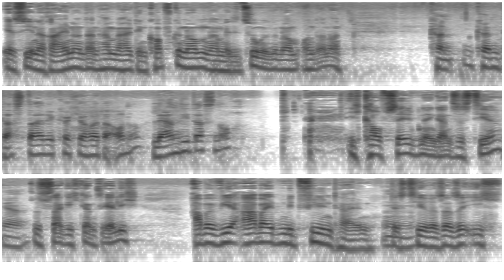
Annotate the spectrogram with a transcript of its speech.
erst die rein und dann haben wir halt den Kopf genommen, dann haben wir die Zunge genommen und und und. Können, können das deine Köche heute auch noch? Lernen die das noch? Ich kaufe selten ein ganzes Tier, ja. das sage ich ganz ehrlich. Aber wir arbeiten mit vielen Teilen mhm. des Tieres. Also ich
